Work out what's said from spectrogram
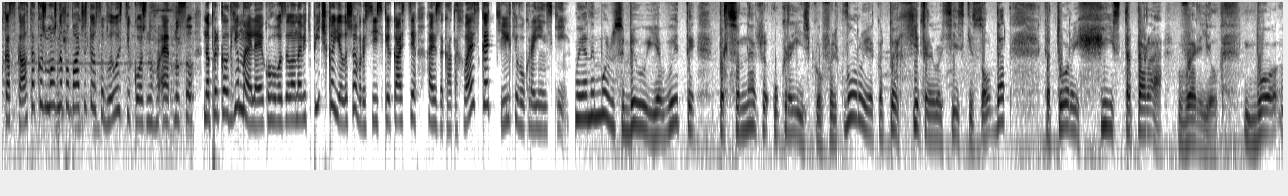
В казках також можна побачити особливості кожного етносу. Наприклад, Ємеля, якого возила навіть пічка, є лише в російській касті, а Язика та Хвеська тільки в українській. Ну, Я не можу собі уявити персонажа українського фольклору, як той хитрий російський солдат, який шість топора варив. Бо е,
